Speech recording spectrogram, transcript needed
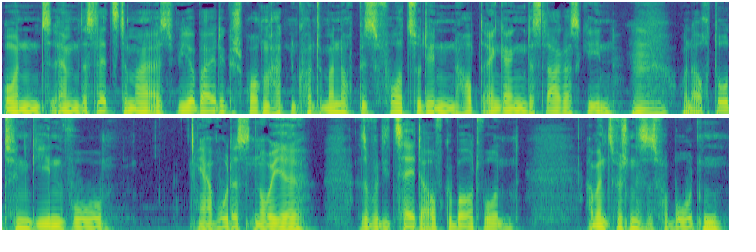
Und ähm, das letzte Mal, als wir beide gesprochen hatten, konnte man noch bis vor zu den Haupteingängen des Lagers gehen mhm. und auch dorthin gehen, wo ja, wo das neue also wo die Zelte aufgebaut wurden. Aber inzwischen ist es verboten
